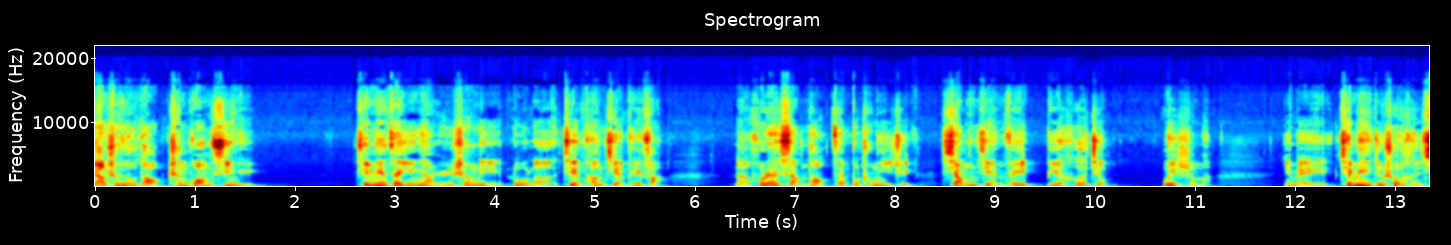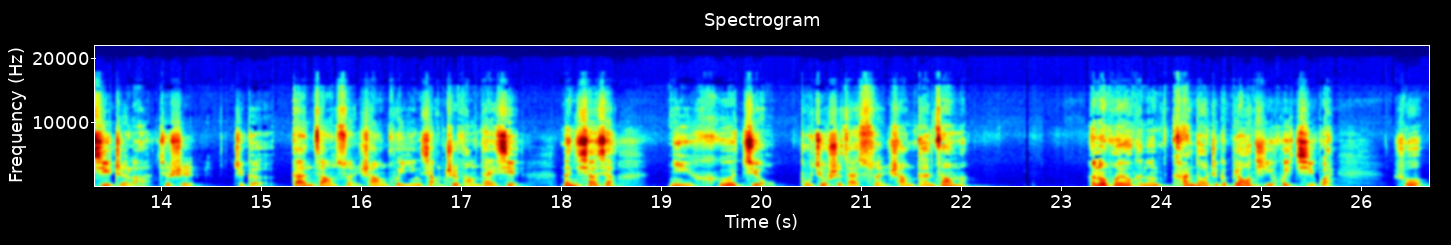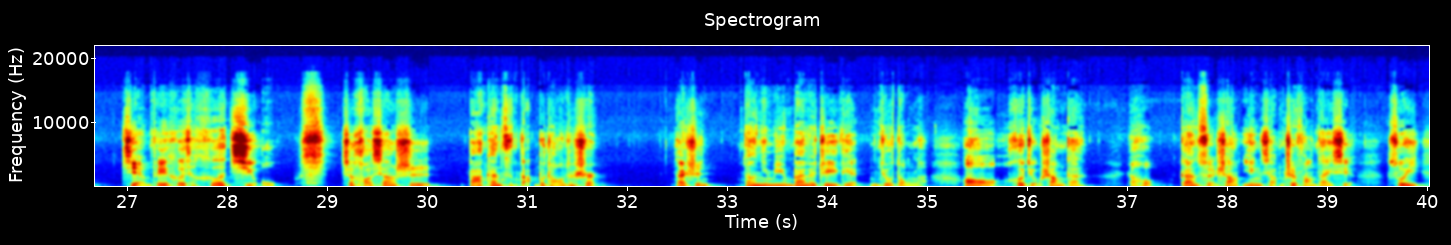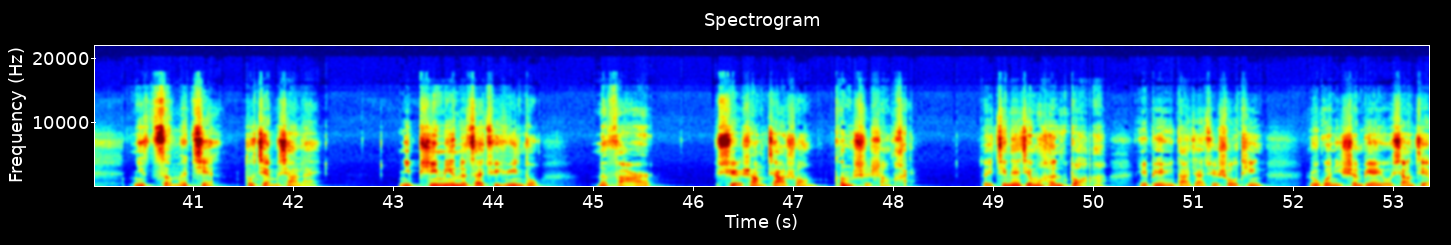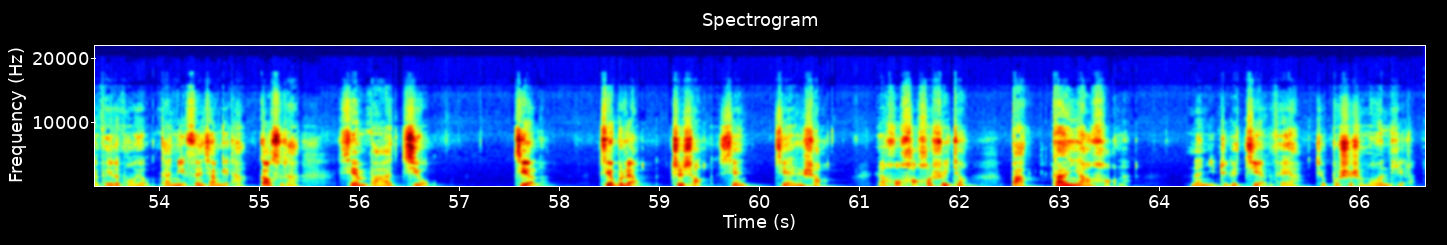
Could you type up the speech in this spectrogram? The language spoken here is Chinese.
养生有道，晨光心语。前面在营养人生里录了健康减肥法，那忽然想到再补充一句：想减肥别喝酒。为什么？因为前面已经说的很细致了，就是这个肝脏损伤会影响脂肪代谢。那你想想，你喝酒不就是在损伤肝脏吗？很多朋友可能看到这个标题会奇怪，说减肥和喝酒。这好像是八竿子打不着的事儿，但是当你明白了这一点，你就懂了。哦，喝酒伤肝，然后肝损伤影响脂肪代谢，所以你怎么减都减不下来。你拼命的再去运动，那反而雪上加霜，更是伤害。所以今天节目很短啊，也便于大家去收听。如果你身边有想减肥的朋友，赶紧分享给他，告诉他先把酒戒了，戒不了。至少先减少，然后好好睡觉，把肝养好了，那你这个减肥啊就不是什么问题了。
